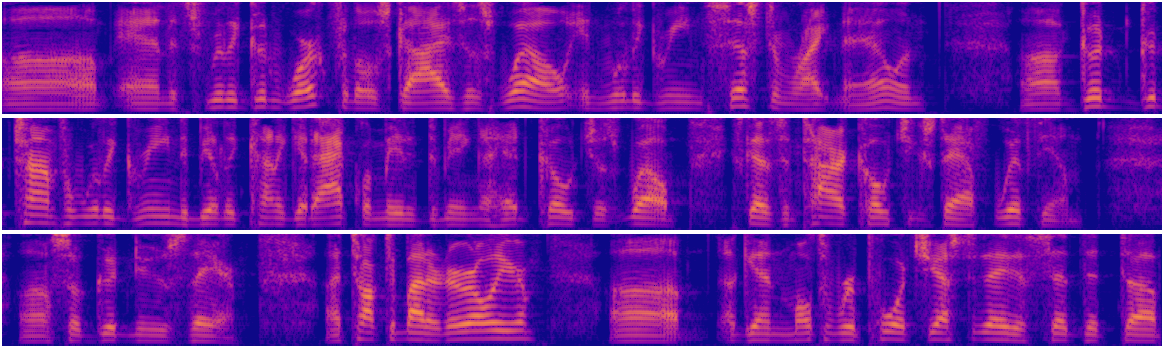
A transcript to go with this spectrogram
Um, and it's really good work for those guys as well in Willie Green's system right now. And uh, good good time for Willie Green to be able to kind of get acclimated to being a head coach as well. He's got his entire coaching staff with him, uh, so good news there. I talked about it earlier. Uh, again, multiple reports yesterday that said that uh,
